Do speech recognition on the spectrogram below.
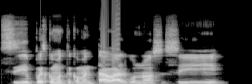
Sí, pues como te comentaba, algunos sí,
